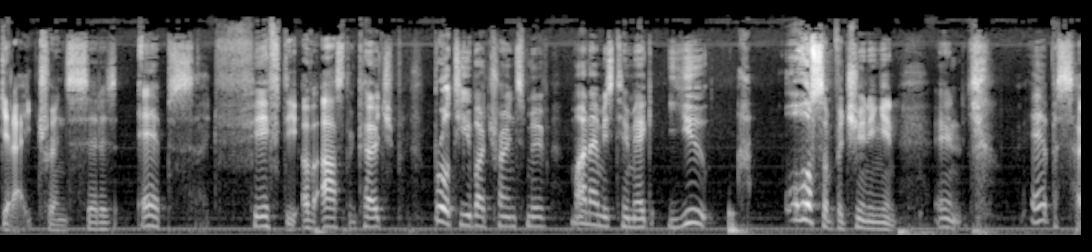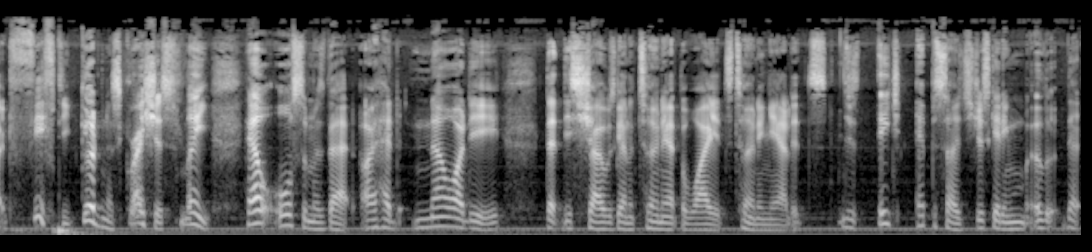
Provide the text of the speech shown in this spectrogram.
G'day, trendsetters. Episode 50 of Ask the Coach, brought to you by Train Smooth. My name is Tim Egg. You are awesome for tuning in. And episode 50, goodness gracious me. How awesome is that? I had no idea that this show was going to turn out the way it's turning out. It's just each episode's just getting a, that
